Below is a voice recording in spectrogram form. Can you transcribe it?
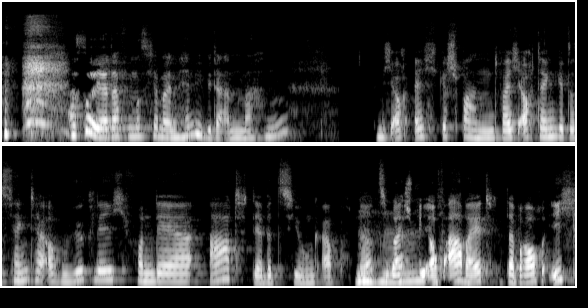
Achso, ja, dafür muss ich ja mein Handy wieder anmachen. Bin ich auch echt gespannt, weil ich auch denke, das hängt ja auch wirklich von der Art der Beziehung ab. Ne? Mhm. Zum Beispiel auf Arbeit, da brauche ich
